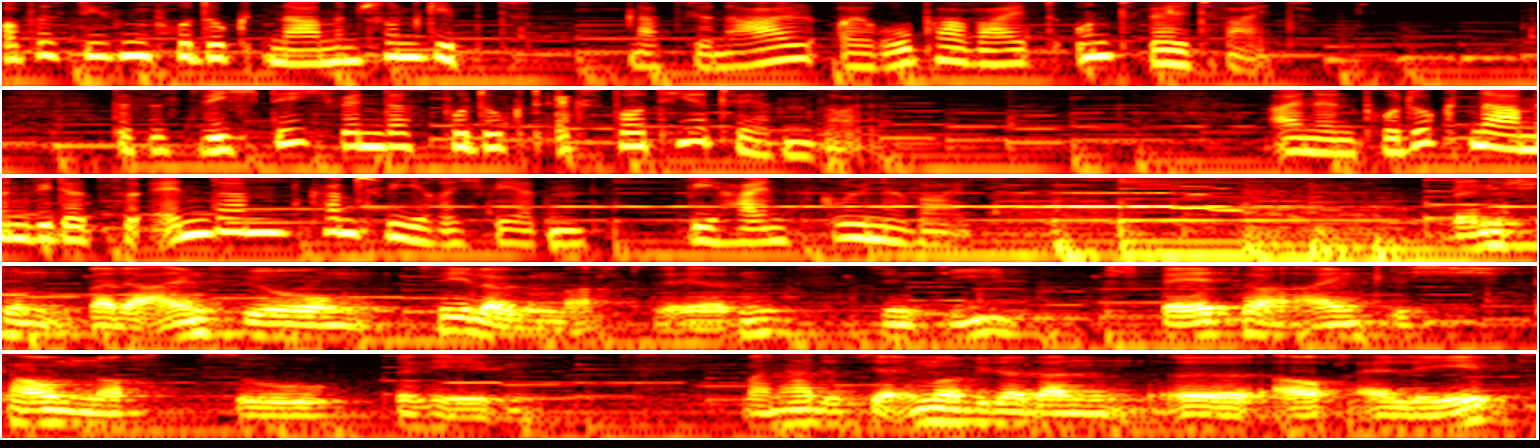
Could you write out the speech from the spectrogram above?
ob es diesen Produktnamen schon gibt, national, europaweit und weltweit. Das ist wichtig, wenn das Produkt exportiert werden soll. Einen Produktnamen wieder zu ändern, kann schwierig werden, wie Heinz Grüne weiß wenn schon bei der Einführung Fehler gemacht werden, sind die später eigentlich kaum noch zu beheben. Man hat es ja immer wieder dann äh, auch erlebt,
